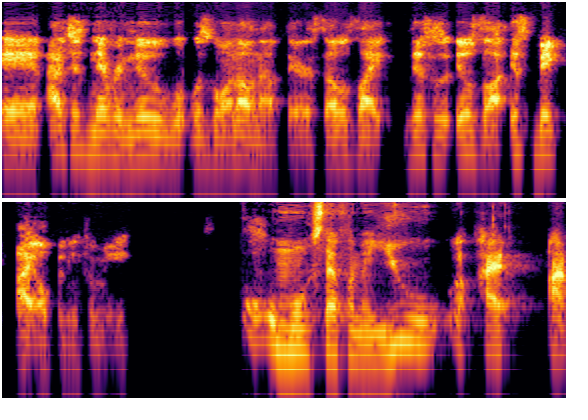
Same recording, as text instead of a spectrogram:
and I just never knew what was going on out there. So it was like this was it was like it's big eye opening for me. Oh, most definitely. You, I, I,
